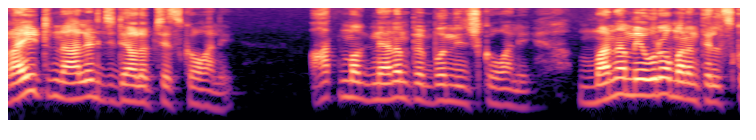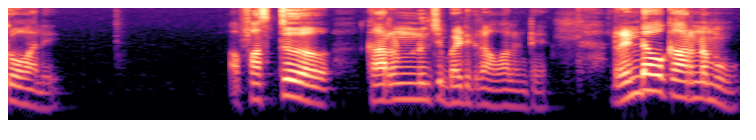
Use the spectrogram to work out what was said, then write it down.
రైట్ నాలెడ్జ్ డెవలప్ చేసుకోవాలి. ఆత్మజ్ఞానం పెంపొందించుకోవాలి. మనం ఎవరో మనం తెలుసుకోవాలి. ఆ ఫస్ట్ కారణం నుంచి బయటకు రావాలంటే. రెండవ కారణము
